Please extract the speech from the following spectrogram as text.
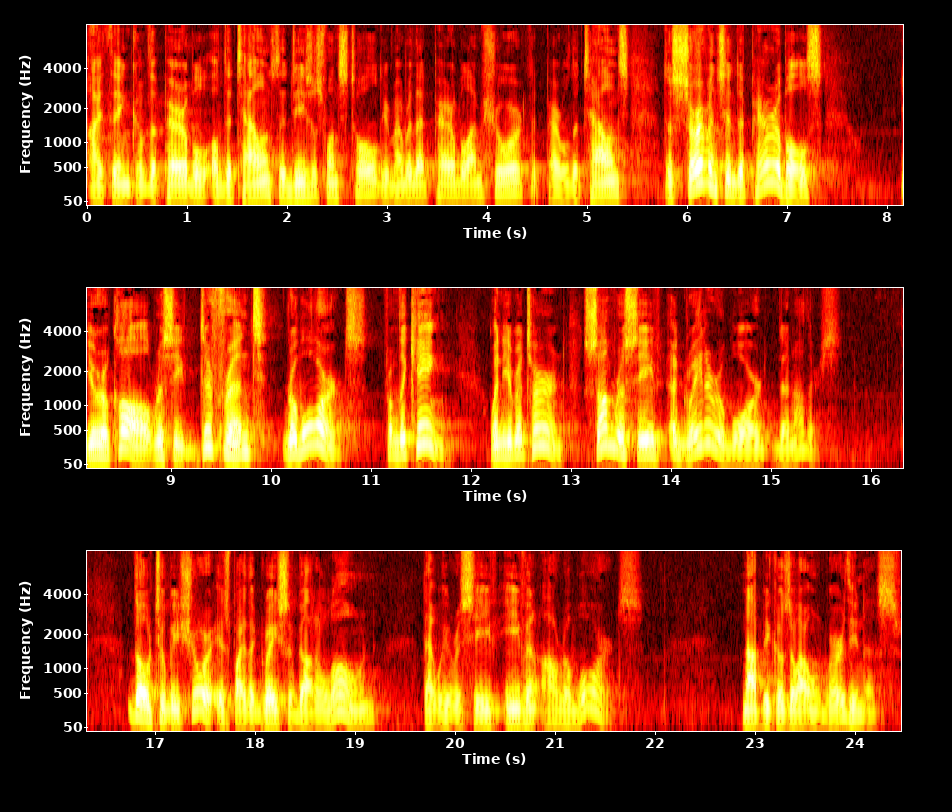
I think of the parable of the talents that Jesus once told. You remember that parable, I'm sure? The parable of the talents. The servants in the parables, you recall, received different rewards from the king when he returned. Some received a greater reward than others. Though, to be sure, it's by the grace of God alone that we receive even our rewards, not because of our own worthiness,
